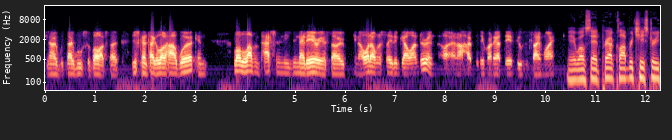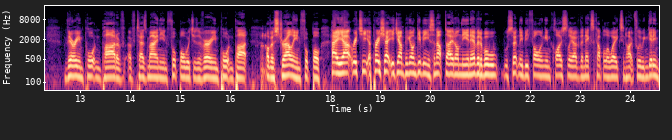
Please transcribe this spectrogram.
you know, they will survive. So it's just going to take a lot of hard work and a lot of love and passion is in that area. So, you know, I don't want to see them go under, and, and I hope that everyone out there feels the same way. Yeah, well said. Proud club, rich history, very important part of, of Tasmanian football, which is a very important part of Australian football. Hey, uh, Richie, appreciate you jumping on, giving us an update on the inevitable. We'll, we'll, certainly be following him closely over the next couple of weeks, and hopefully we can get him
